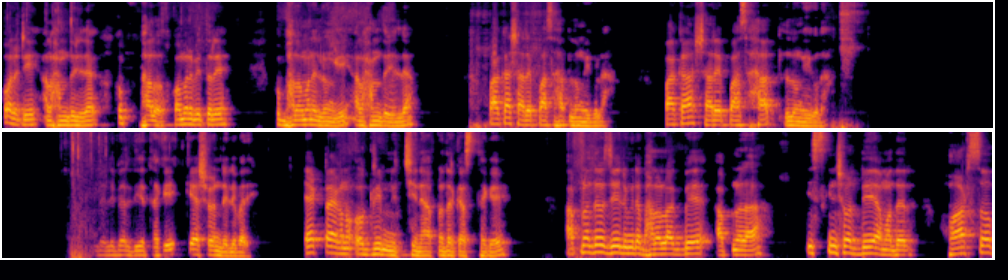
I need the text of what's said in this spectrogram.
কোয়ালিটি আলহামদুলিল্লাহ, খুব ভালো, কমের ভিতরে খুব ভালো মানের লুঙ্গি, আলহামদুলিল্লাহ। পাকা সাড়ে পাঁচ হাত লুঙ্গিগুলা, পাকা সাড়ে পাঁচ হাত লুঙ্গিগুলা। ডেলিভারি দিয়ে থাকি ক্যাশ অন ডেলিভারি একটা এখনও অগ্রিম নিচ্ছি না আপনাদের কাছ থেকে। আপনাদের যে লুঙ্গিটা ভালো লাগবে, আপনারা স্ক্রিনশট দিয়ে আমাদের হোয়াটসঅ্যাপ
